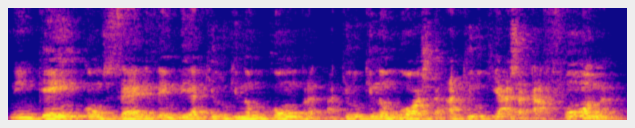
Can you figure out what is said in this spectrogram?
Ninguém consegue vender aquilo que não compra, aquilo que não gosta, aquilo que acha cafona.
